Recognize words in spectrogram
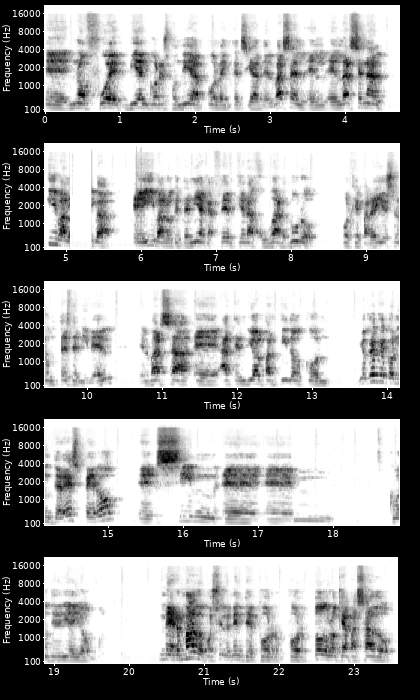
eh, no fue bien correspondida por la intensidad del Barça. El, el- el Arsenal iba, iba e iba lo que tenía que hacer, que era jugar duro, porque para ellos era un test de nivel. El Barça eh, atendió al partido con, yo creo que con interés, pero eh, sin, eh, em, ¿cómo te diría yo? Mermado posiblemente por, por todo lo que ha pasado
